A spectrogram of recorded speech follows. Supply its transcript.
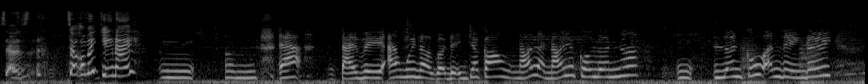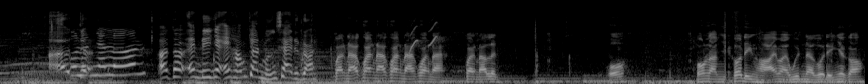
Sao sao con biết chuyện này? Ừ, ừ, Dạ tại vì anh Winner gọi điện cho con Nói là nói với cô Linh á. Lên cứu anh liền đi. Ờ, Cô Linh nhanh lên. Ờ, thôi em đi nha em không cho anh mượn xe được rồi. Khoan đã khoan đã khoan đã khoan đã khoan đã linh. Ủa? Con làm gì có điện thoại mà winner gọi điện cho con?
